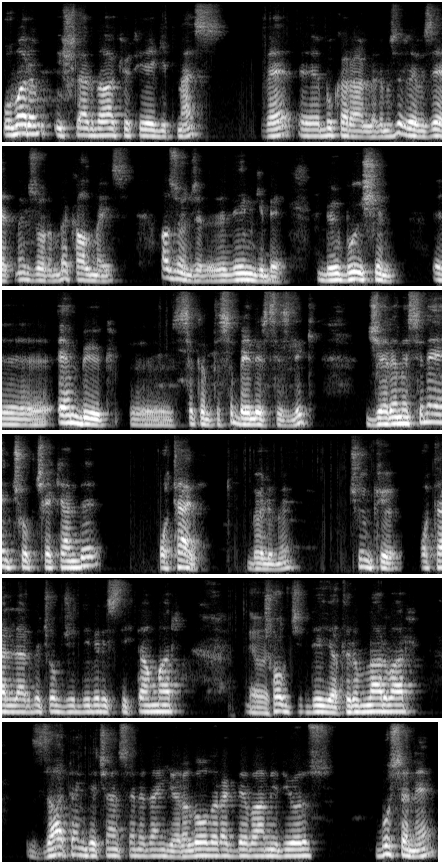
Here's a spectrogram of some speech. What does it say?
Umarım işler daha kötüye gitmez ve e, bu kararlarımızı revize etmek zorunda kalmayız. Az önce de dediğim gibi bu, bu işin e, en büyük e, sıkıntısı belirsizlik. Ceremesini en çok çeken de otel bölümü. Çünkü otellerde çok ciddi bir istihdam var. Evet. Çok ciddi yatırımlar var. Zaten geçen seneden yaralı olarak devam ediyoruz. Bu sene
